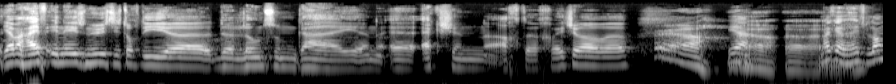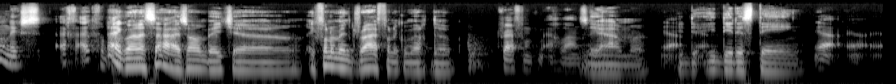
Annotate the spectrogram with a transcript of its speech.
Ja, maar hij heeft ineens, nu is hij toch die, eh, de lonesome guy en eh, action-achtig, weet je wel. eh. Ja. Ja. eh, maar hij heeft lang niks echt Nee, uitgebracht. ik wou net zeggen, hij is wel een beetje... eh, ik vond hem in Drive vond ik hem echt dope. Drive vond ik hem echt waanzinnig. Ja, man. Ja, he, di- ja. he did his thing. Ja, ja, ja.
